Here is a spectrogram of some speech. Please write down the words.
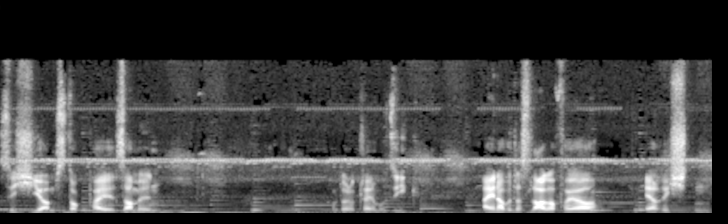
sich hier am Stockpile sammeln. Kommt noch eine kleine Musik. Einer wird das Lagerfeuer errichten.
